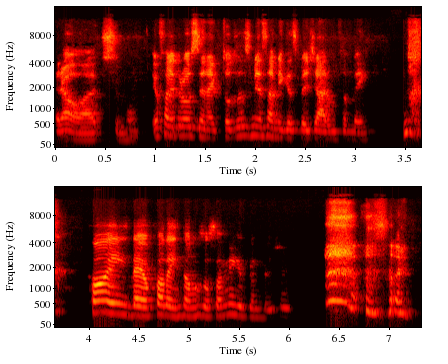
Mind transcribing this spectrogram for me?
Era ótimo. Eu falei pra você, né, que todas as minhas amigas beijaram também. Foi, daí eu falei, então não sou sua amiga, eu não beijei.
